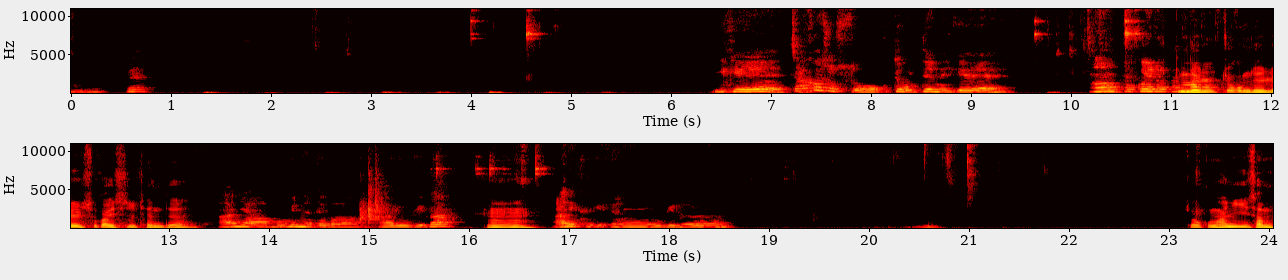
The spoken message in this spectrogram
응, 빼. 이게 작아졌어. 그때 올 때는 이게 어, 먹어. 늘 조금 늘릴 수가 있을 텐데. 아니야, 목 있는 데가. 아, 여기가? 음. 아니, 그게, 음, 여기를. 조금 한 2, 3,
